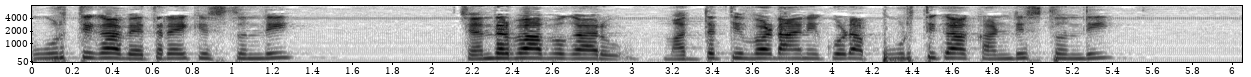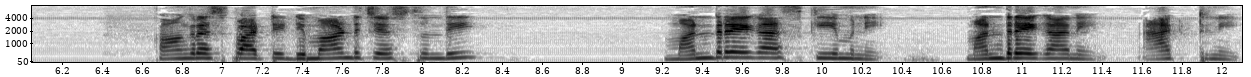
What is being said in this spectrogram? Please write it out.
పూర్తిగా వ్యతిరేకిస్తుంది. చంద్రబాబు గారు మద్దతు ఇవ్వడానికి కూడా పూర్తిగా ఖండిస్తుంది. కాంగ్రెస్ పార్టీ డిమాండ్ చేస్తుంది. మన్రేగా స్కీమ్ని మన్రేగాని యాక్ట్ని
